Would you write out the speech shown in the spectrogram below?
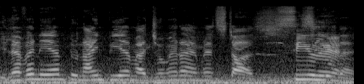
11 a.m. to 9 p.m. at Jumeirah Emirates Stars. See you there.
